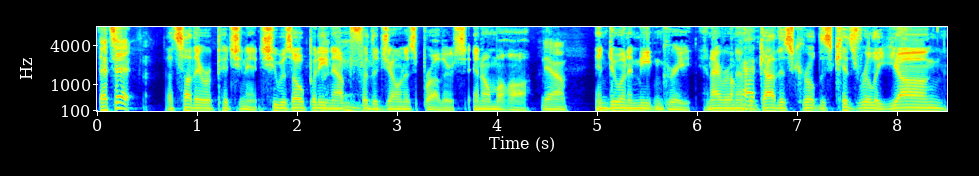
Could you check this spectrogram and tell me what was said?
that's it. That's how they were pitching it. She was opening up for the Jonas Brothers in Omaha Yeah, and doing a meet and greet. And I remember, Okay. God, this girl, this kid's really young.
